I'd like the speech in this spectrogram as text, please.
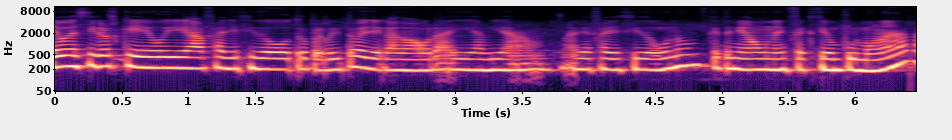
Debo deciros que hoy ha fallecido otro perrito, he llegado ahora y había, había fallecido uno que tenía una infección pulmonar.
